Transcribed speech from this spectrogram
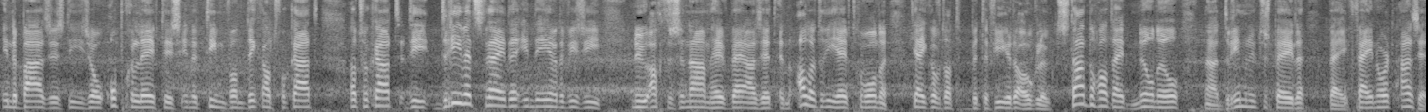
in de basis die zo opgeleefd is in het team van Dick Advocaat. Advocaat die drie wedstrijden in de Eredivisie nu achter zijn naam heeft bij AZ. En alle drie heeft gewonnen. Kijken of dat met de vierde ook lukt. Staat nog altijd 0-0 na drie minuten spelen bij Feyenoord AZ.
